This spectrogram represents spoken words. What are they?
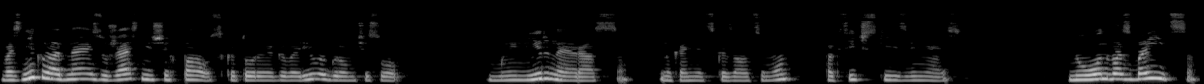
Возникла одна из ужаснейших пауз, которая говорила громче слов. «Мы мирная раса», — наконец сказал Тимон, фактически извиняясь. «Но он вас боится.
